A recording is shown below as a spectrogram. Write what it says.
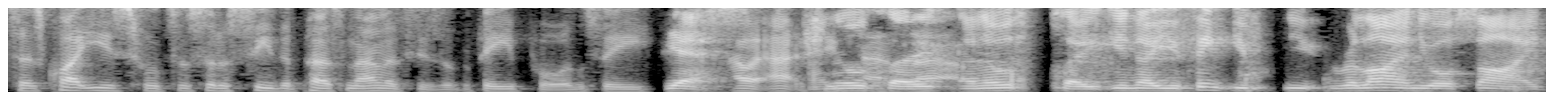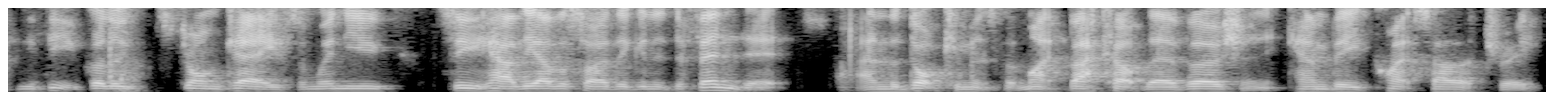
So it's quite useful to sort of see the personalities of the people and see yes. how it actually and also and also you know you think you rely on your side you think you've got a strong case and when you see how the other side are going to defend it and the documents that might back up their version it can be quite salutary.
